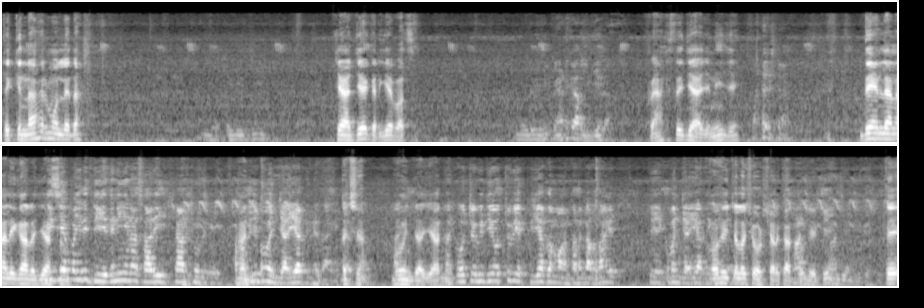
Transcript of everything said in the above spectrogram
ਤੇ ਕਿੰਨਾ ਫਿਰ ਮੁੱਲ ਇਹਦਾ? ਜਾਇਜ਼ ਕਰੀਏ ਬਸ। ਮੁੱਲ ਜੀ 65 ਕਰ ਲਈਏ ਦਾ 65 ਤੇ ਜਾਇਜ਼ ਨਹੀਂ ਜੇ। ਦੇਣ ਲੈਣ ਵਾਲੀ ਗੱਲ ਜੀ ਜੀ ਆਪਾਂ ਜਿਹੜੀ ਦੇ ਦੇਣੀ ਹੈ ਨਾ ਸਾਰੀ ਛਾਂਟ ਛੁੱਟ ਕੇ ਆਪਾਂ। ਜੀ 52000 ਦੀ ਦੇ ਦਾਂਗੇ। ਅੱਛਾ 52000 ਦੀ। ਉਹ ਚੋਂ ਵੀ ਦੀ ਉਹ ਚੋਂ ਵੀ 1000 ਦਾ ਮਾਨਤਾਨ ਕਰ ਦਾਂਗੇ। ਤੇ 51000 ਦੀ ਉਹੀ ਚਲੋ ਛੋਟ ਛੜ ਕਰ ਦੋਗੇ ਜੀ ਹਾਂਜੀ ਹਾਂਜੀ ਵੀਰ ਜੀ। ਤੇ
